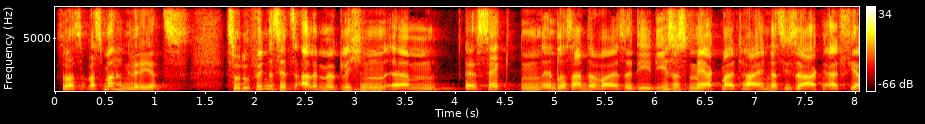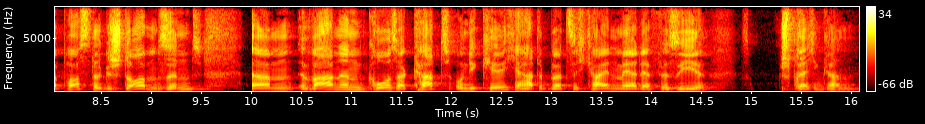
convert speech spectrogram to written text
So, was, was machen wir jetzt? So, du findest jetzt alle möglichen ähm, äh, Sekten, interessanterweise, die dieses Merkmal teilen, dass sie sagen, als die Apostel gestorben sind, ähm, war ein großer Cut und die Kirche hatte plötzlich keinen mehr, der für sie sprechen kann.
